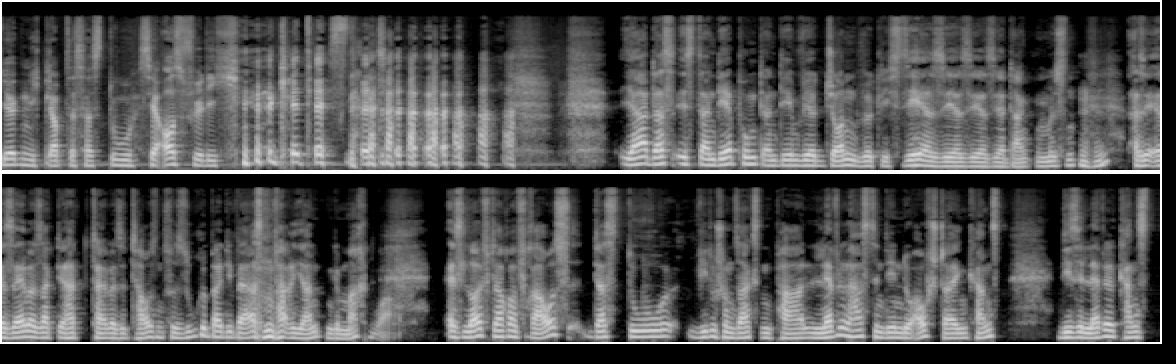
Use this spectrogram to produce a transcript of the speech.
Jürgen, ich glaube, das hast du sehr ausführlich getestet. Ja, das ist dann der Punkt, an dem wir John wirklich sehr, sehr, sehr, sehr danken müssen. Mhm. Also er selber sagt, er hat teilweise tausend Versuche bei diversen Varianten gemacht. Wow. Es läuft darauf raus, dass du, wie du schon sagst, ein paar Level hast, in denen du aufsteigen kannst. Diese Level kannst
